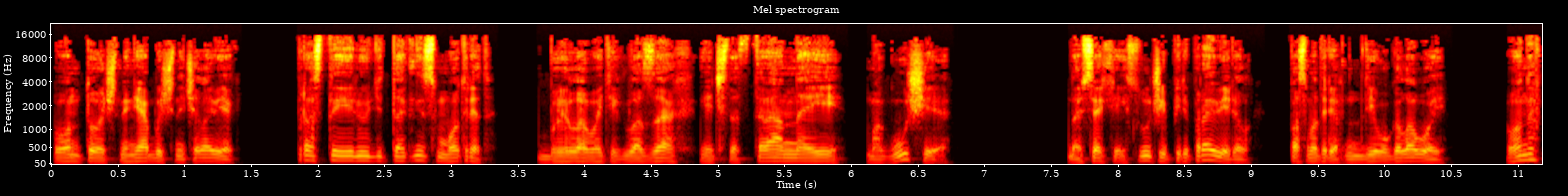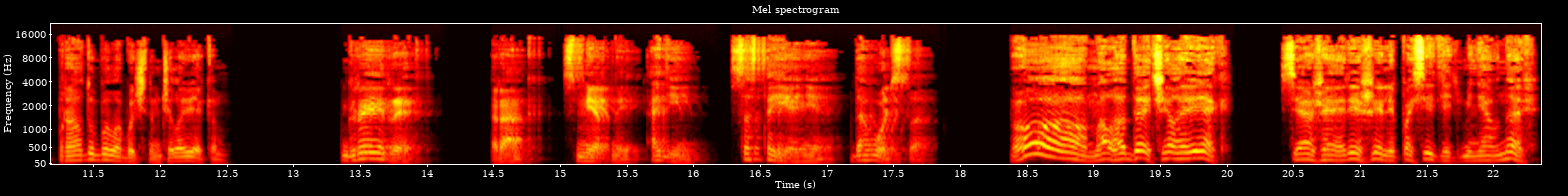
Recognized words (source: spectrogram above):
он точно необычный человек. Простые люди так не смотрят. Было в этих глазах нечто странное и могущее. На всякий случай перепроверил, посмотрев над его головой. Он и вправду был обычным человеком. Грей Ред. Ранг. Смертный. Один. Состояние. Довольство. «О, молодой человек! Все же решили посетить меня вновь.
